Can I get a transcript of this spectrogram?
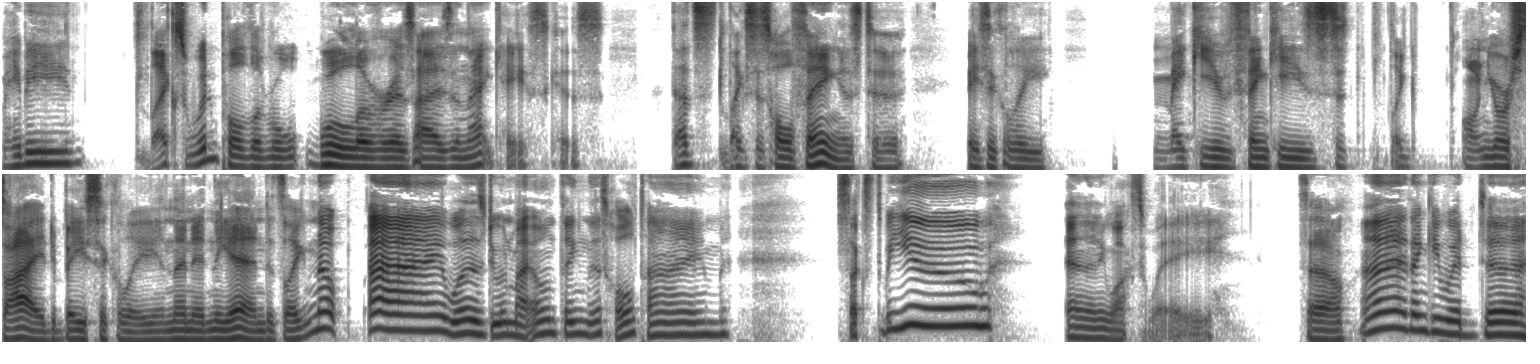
maybe Lex would pull the wool over his eyes in that case because that's Lex's whole thing is to basically make you think he's like on your side basically and then in the end it's like nope i was doing my own thing this whole time sucks to be you and then he walks away so i think he would uh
